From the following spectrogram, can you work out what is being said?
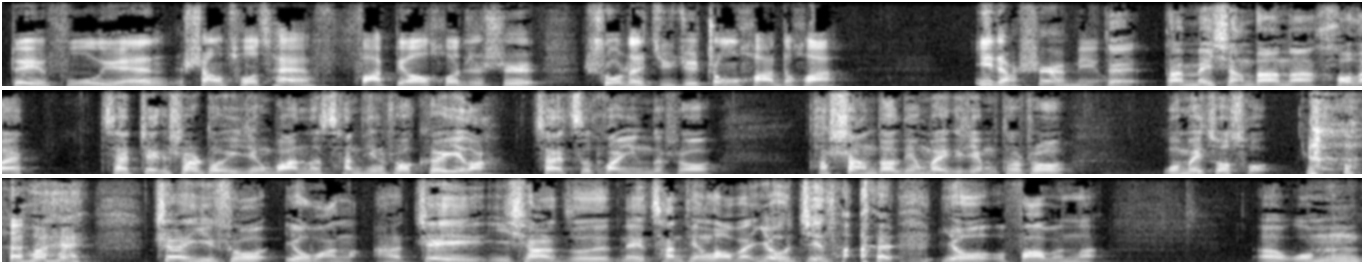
对服务员上错菜、发飙，或者是说了几句重话的话，一点事儿没有。对，但没想到呢，后来在这个事儿都已经完了，餐厅说可以了，再次欢迎的时候，他上到另外一个节目，他说。我没做错，喂，这一说又完了啊！这一下子，那餐厅老板又进来，又发文了。呃，我们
